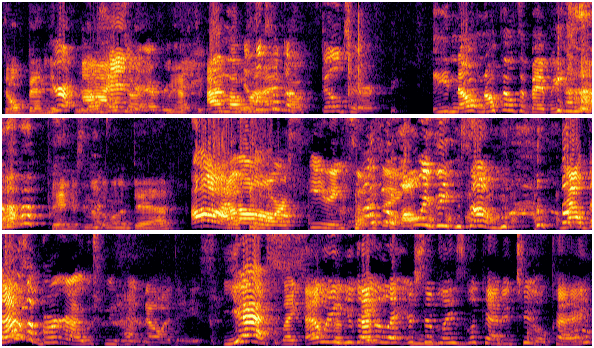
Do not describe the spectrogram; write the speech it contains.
Don't bend Your it, please. eyes are it. everything. We have to keep I love It those- looks like know. a filter. doing? You know, no filter, baby. Okay, here's another one of Dad. Oh, Of course, eating something. Always eating something. now that's a burger I wish we had nowadays. Yes. Like Ellie, you gotta big- let your siblings look at it too, okay?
